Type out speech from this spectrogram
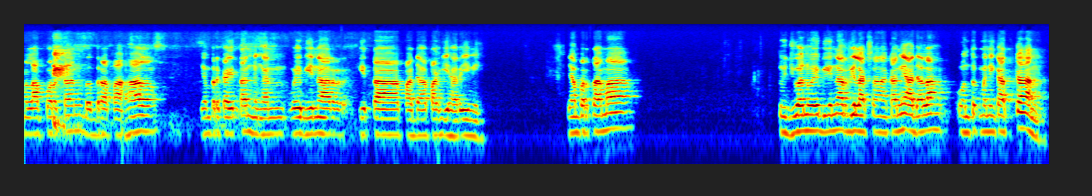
melaporkan beberapa hal yang berkaitan dengan webinar kita pada pagi hari ini. Yang pertama, Tujuan webinar dilaksanakannya adalah untuk meningkatkan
